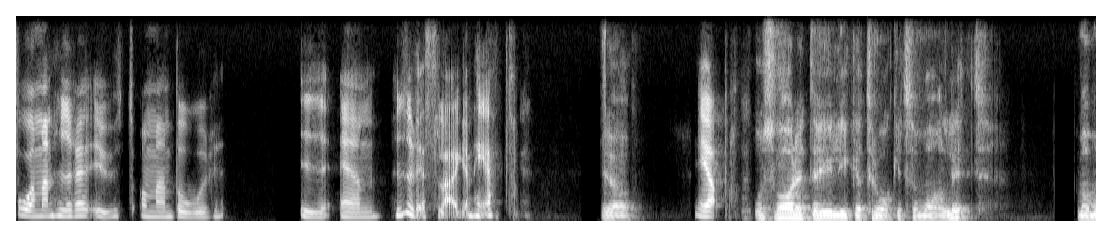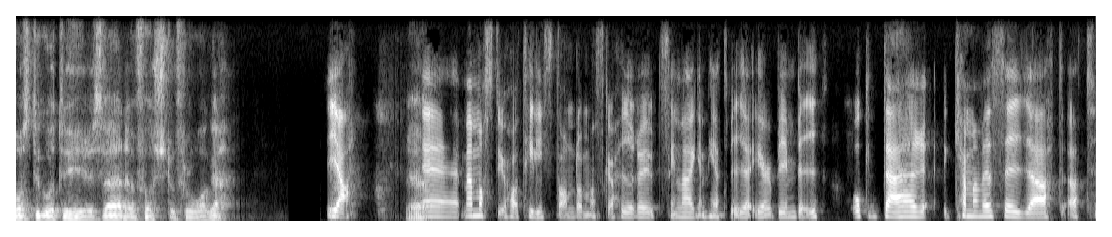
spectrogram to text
Får man hyra ut om man bor i en hyreslägenhet? Ja, Ja, och svaret är ju lika tråkigt som vanligt. Man måste gå till hyresvärden först och fråga. ja. Ja. Eh, man måste ju ha tillstånd om man ska hyra ut sin lägenhet via Airbnb. Och där kan man väl säga att, att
